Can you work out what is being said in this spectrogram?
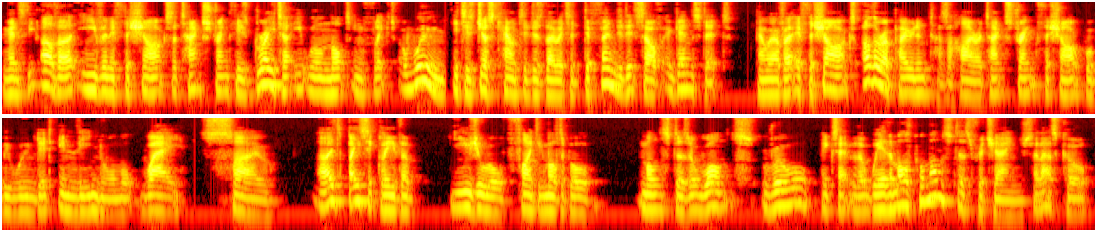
Against the other, even if the shark's attack strength is greater, it will not inflict a wound. It is just counted as though it had defended itself against it. However, if the shark's other opponent has a higher attack strength, the shark will be wounded in the normal way. So, uh, it's basically the usual fighting multiple monsters at once rule, except that we're the multiple monsters for a change, so that's cool.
